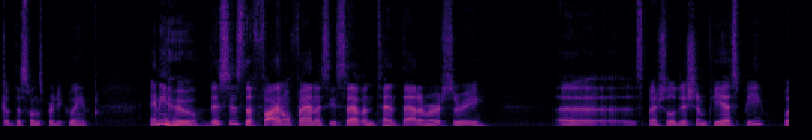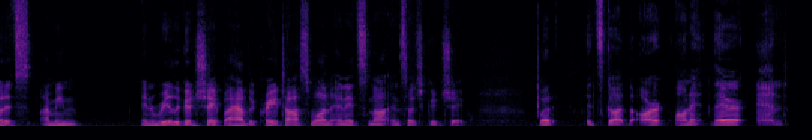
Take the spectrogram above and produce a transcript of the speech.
but this one's pretty clean. Anywho, this is the Final Fantasy VII 10th Anniversary uh, Special Edition PSP, but it's, I mean, in really good shape. I have the Kratos one, and it's not in such good shape. But it's got the art on it there, and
